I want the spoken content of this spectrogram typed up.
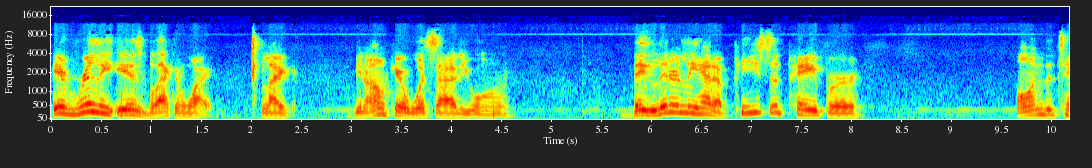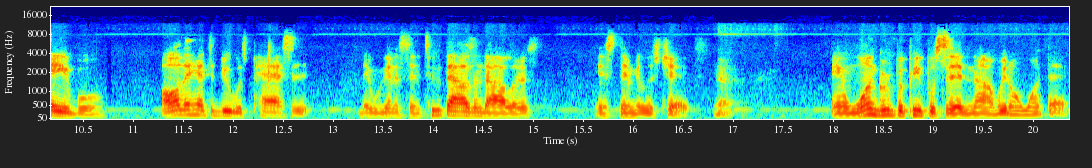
it really is black and white. Like, you know, I don't care what side you on. They literally had a piece of paper on the table. All they had to do was pass it. They were going to send two thousand dollars in stimulus checks. Yeah. And one group of people said, "Nah, we don't want that."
